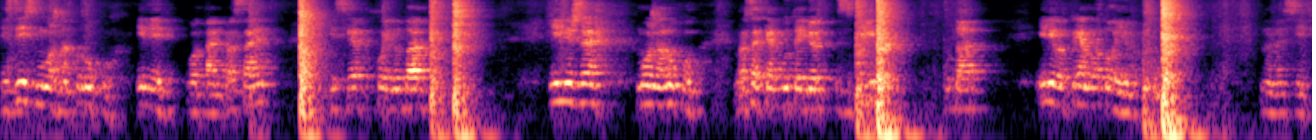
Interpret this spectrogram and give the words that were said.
И здесь можно руку или вот так бросаем и сверху ходит удар. Или же можно руку бросать, как будто идет сбит удар. Или вот прям ладонью наносить.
